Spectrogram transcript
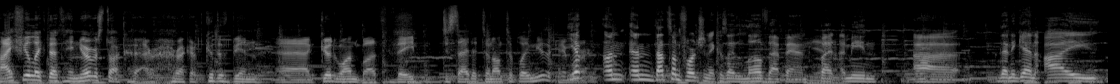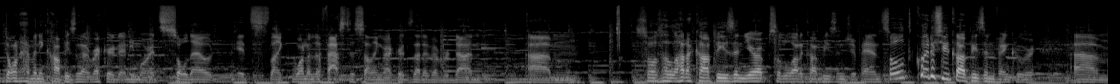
i feel like that nervous talk uh, record could have been a good one but they decided to not to play music anymore Yep, un- and that's unfortunate because I love that band. Yeah. But I mean, uh, then again, I don't have any copies of that record anymore. It's sold out. It's like one of the fastest selling records that I've ever done. Um, sold a lot of copies in Europe. Sold a lot of copies in Japan. Sold quite a few copies in Vancouver. Um,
